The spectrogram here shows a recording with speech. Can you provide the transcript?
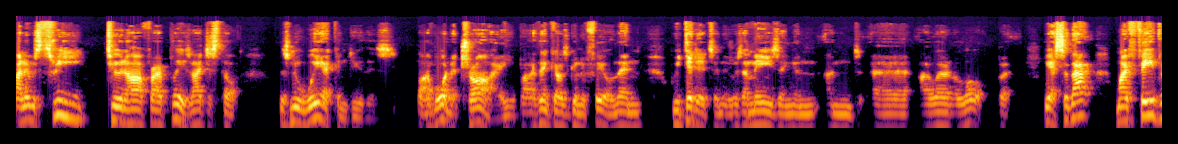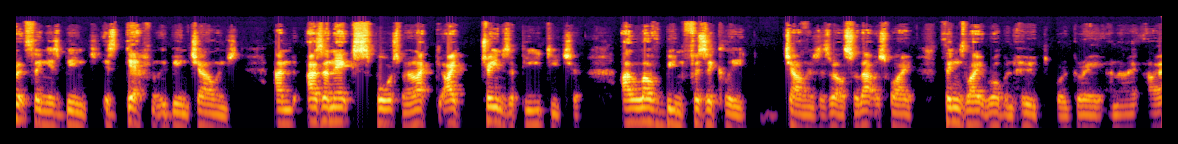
and it was three two and a half hour plays. And I just thought, there's no way I can do this. But I want to try, but I think I was going to fail. And then we did it, and it was amazing, and and uh, I learned a lot. But yeah, so that my favorite thing is being is definitely being challenged. And as an ex sportsman, I, I trained as a PE teacher. I love being physically challenged as well. So that was why things like Robin Hood were great. And I, I,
